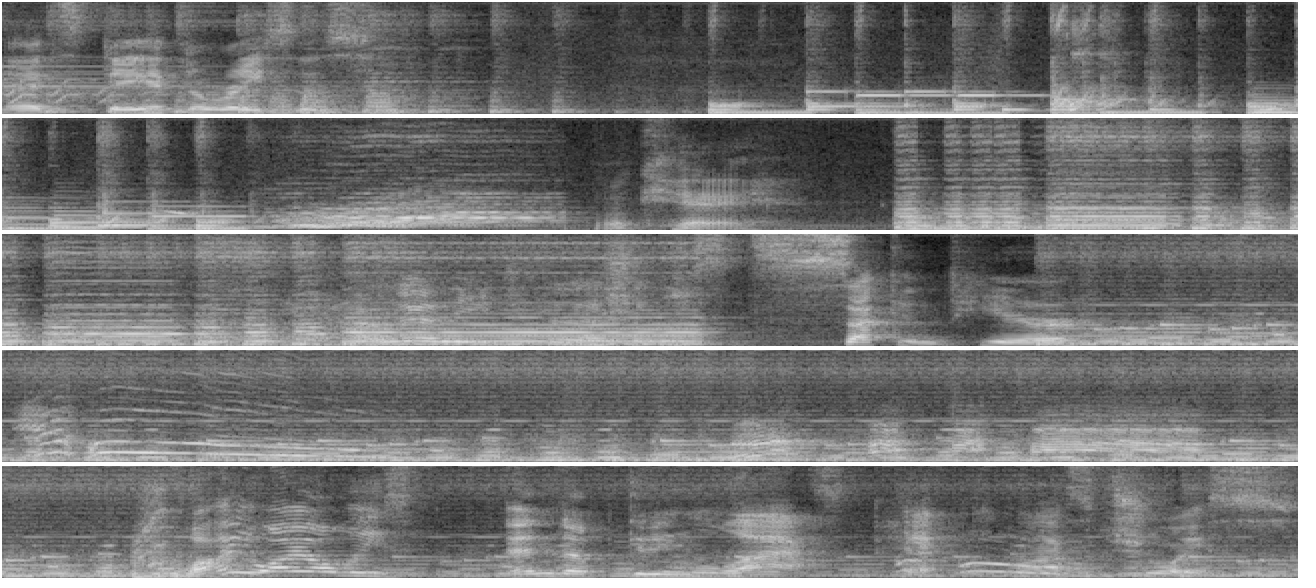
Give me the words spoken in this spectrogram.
Let's stay at the races. Okay. I'm gonna need to finish at least second here. Why do I always end up getting last pick, last choice?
